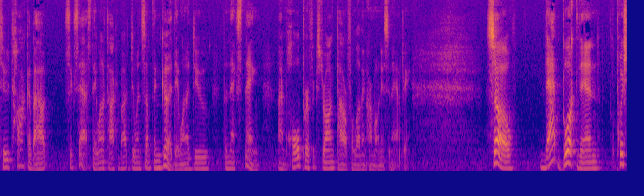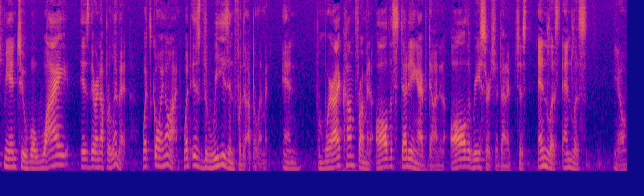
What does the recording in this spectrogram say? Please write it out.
to talk about success. They want to talk about doing something good. They want to do the next thing. I'm whole, perfect, strong, powerful, loving, harmonious, and happy. So that book then pushed me into well, why is there an upper limit? What's going on? What is the reason for the upper limit? And from where I come from and all the studying I've done and all the research I've done, it's just endless, endless, you know,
